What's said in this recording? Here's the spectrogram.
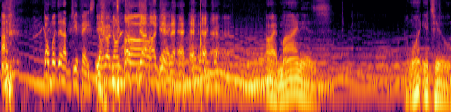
Don't put that up to your face. Don't, don't, don't, Don't- oh, don't do okay. that. All right, mine is. I want you to.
